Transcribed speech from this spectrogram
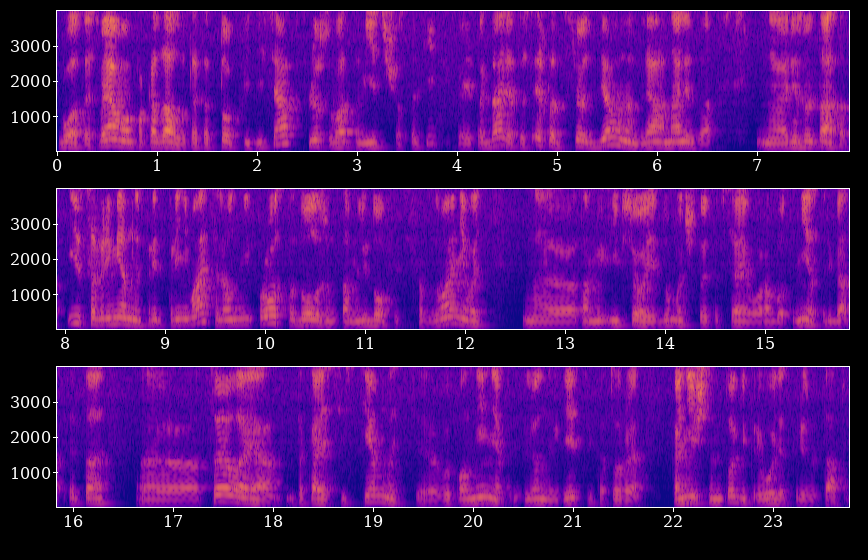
Вот, то есть я вам показал вот этот топ-50, плюс у вас там есть еще статистика и так далее. То есть это все сделано для анализа э, результатов. И современный предприниматель, он не просто должен там лидов этих обзванивать, там и все, и думать, что это вся его работа. Нет, ребят, это Э, целая такая системность э, выполнения определенных действий, которые в конечном итоге приводят к результату.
